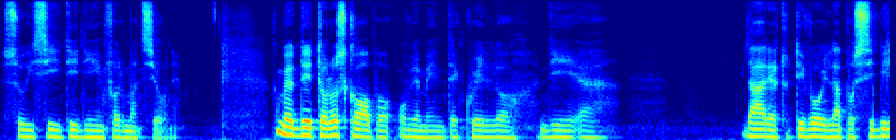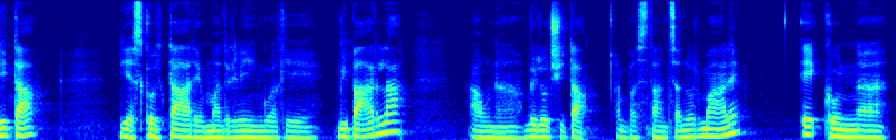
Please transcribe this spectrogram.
sui siti di informazione. Come ho detto, lo scopo ovviamente è quello di eh, dare a tutti voi la possibilità di ascoltare un madrelingua che vi parla a una velocità abbastanza normale e con eh,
